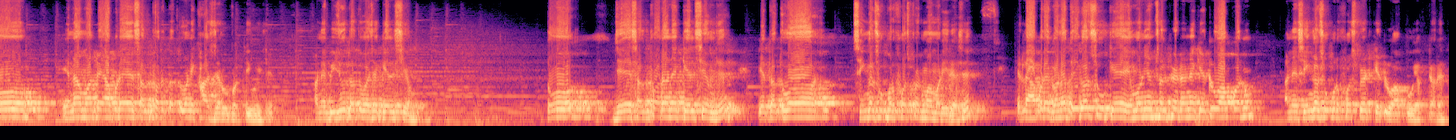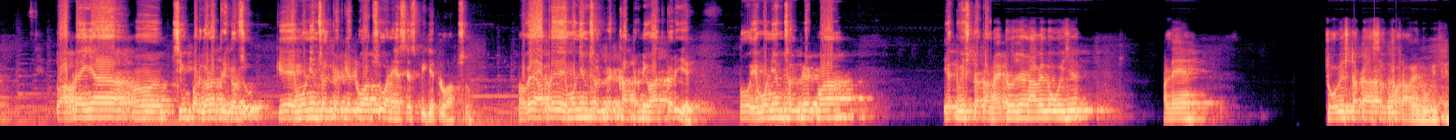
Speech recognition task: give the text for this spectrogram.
એના માટે આપણે સલ્ફર તત્વની ખાસ જરૂર પડતી હોય છે. અને બીજું તત્વ છે કેલ્શિયમ. તો જે સલ્ફર અને કેલ્શિયમ છે, એ તત્વ સિંગલ સુપર ફોસ્ફેટમાં મળી રહેશે. એટલે આપણે ગણતરી કરશું કે એમોનિયમ સલ્ફેટ અને કેટલું આપવાનું અને સિંગલ સુપર ફોસ્ફેટ કેટલું આપવું હેક્ટરે. તો આપણે અહીંયા સિમ્પલ ગણતરી કરશું કે એમોનિયમ સલ્ફેટ કેટલું આપશું અને એસએસપી કેટલું આપશું. હવે આપણે એમોનિયમ સલ્ફેટ ખાતરની વાત કરીએ, તો એમોનિયમ સલ્ફેટમાં એકવીસ ટકા નાઇટ્રોજન આવેલું હોય છે અને ચોવીસ ટકા સલ્ફર આવેલું હોય છે.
